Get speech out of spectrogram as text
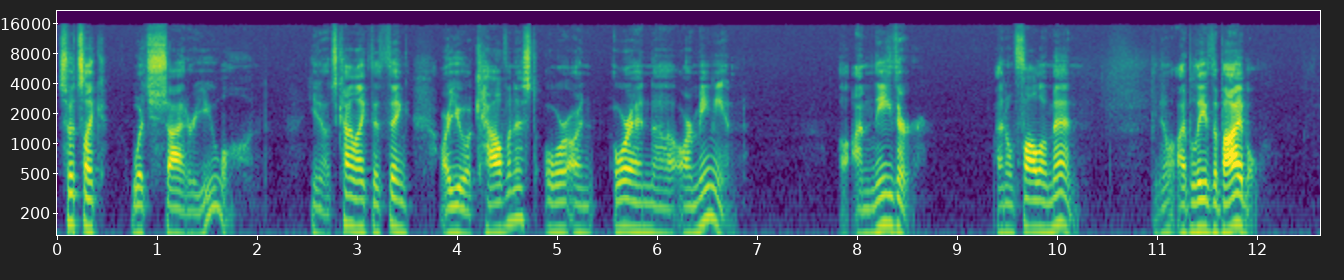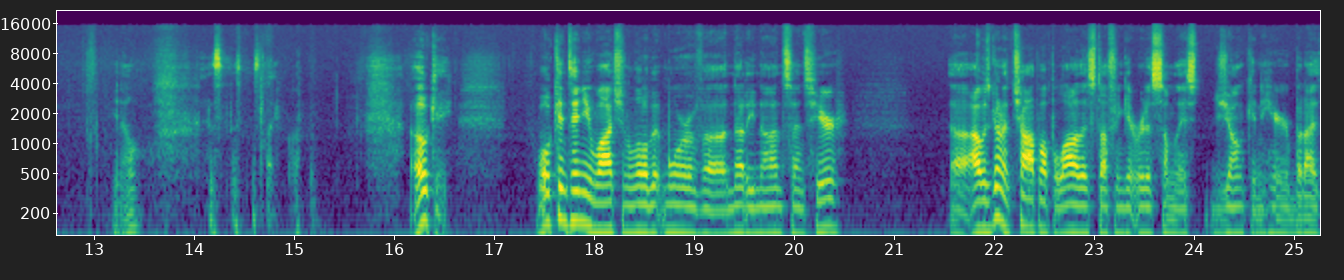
So it's like, which side are you on? You know, it's kind of like the thing: Are you a Calvinist or an or an uh, Arminian? Uh, I'm neither. I don't follow men. You know, I believe the Bible. You know, it's like, okay. We'll continue watching a little bit more of uh, nutty nonsense here. Uh, I was going to chop up a lot of this stuff and get rid of some of this junk in here, but I,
